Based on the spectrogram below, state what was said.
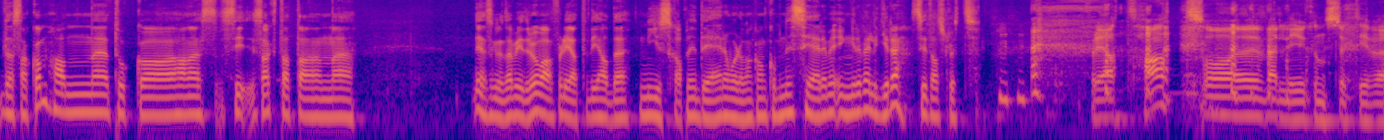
det er snakk om, han eh, tok og Han har si, sagt at han eh, eneste grunnen til at jeg bidro, var fordi at de hadde nyskapende ideer om hvordan man kan kommunisere med yngre velgere. Sitat slutt. Fordi at hat og eh, veldig ukonstruktive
